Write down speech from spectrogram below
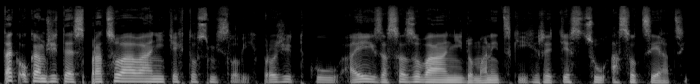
tak okamžité zpracovávání těchto smyslových prožitků a jejich zasazování do manických řetězců asociací.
